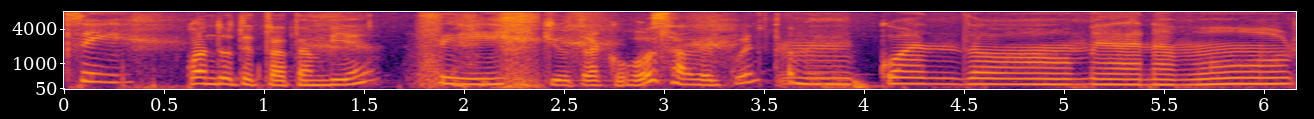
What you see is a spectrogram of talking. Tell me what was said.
Sí. ¿Cuando te tratan bien? Sí. ¿Qué otra cosa? A ver, cuéntame. Mm, cuando me dan amor.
